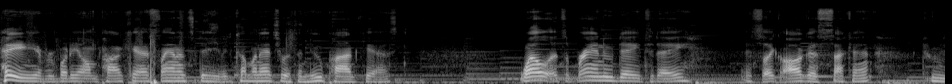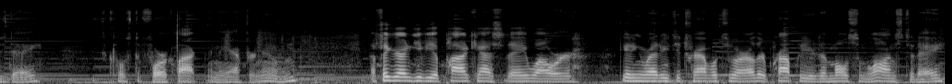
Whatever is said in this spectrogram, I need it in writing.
Hey, everybody on Podcast Land, it's David coming at you with a new podcast. Well, it's a brand new day today. It's like August 2nd, Tuesday. It's close to 4 o'clock in the afternoon. I figured I'd give you a podcast today while we're getting ready to travel to our other property to mow some lawns today.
